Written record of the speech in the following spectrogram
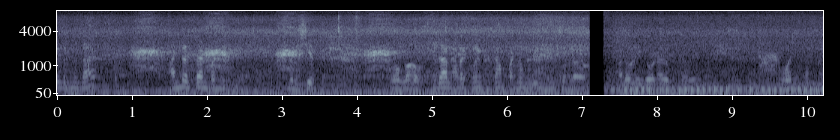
இருந்து தான் அண்டர்ஸ்டாண்ட் பண்ணிருக்கு இந்த விஷயத்தை. ஓஹோ இதான் நடக்கும் இப்படி தான் பண்ண முடியும்னு சொல்ல கடவுள் இதோட விட்டது விட்டாரு நன்மை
